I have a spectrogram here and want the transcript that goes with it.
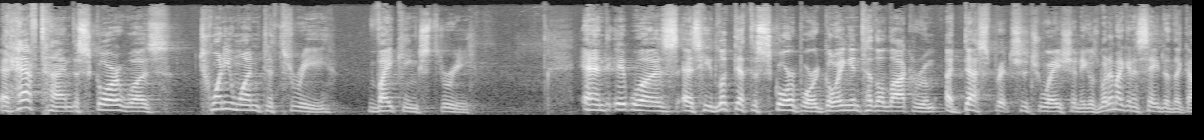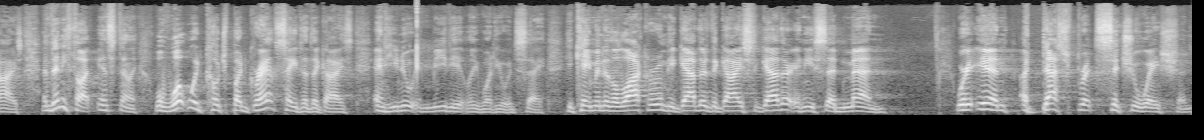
At halftime, the score was 21 to 3, Vikings 3. And it was, as he looked at the scoreboard going into the locker room, a desperate situation. He goes, What am I going to say to the guys? And then he thought instantly, Well, what would Coach Bud Grant say to the guys? And he knew immediately what he would say. He came into the locker room, he gathered the guys together, and he said, Men, we're in a desperate situation.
